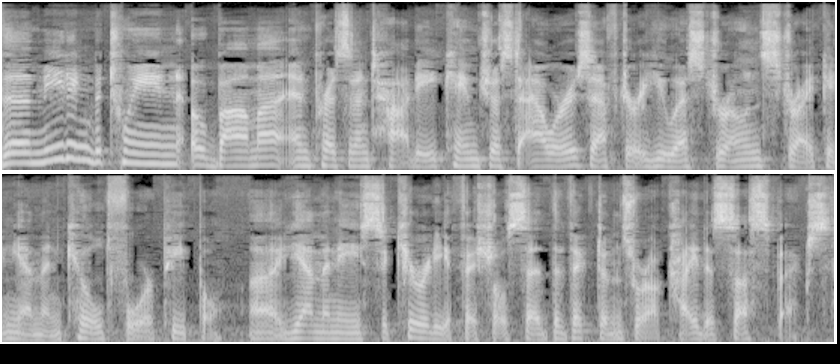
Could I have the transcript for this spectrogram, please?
The meeting between Obama and President Hadi came just hours after a U.S. drone strike in Yemen killed four people. Yemeni security official said the victims were al-Qaeda suspects.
